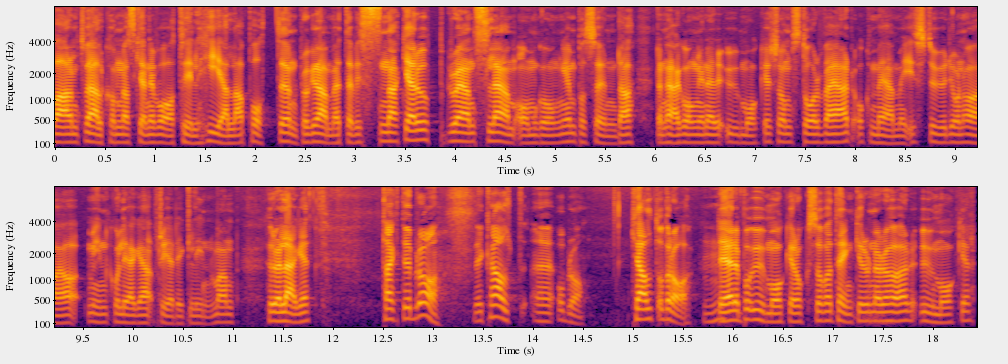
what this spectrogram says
Varmt välkomna ska ni vara till Hela potten, programmet där vi snackar upp Grand Slam-omgången på söndag. Den här gången är det Umåker som står värd och med mig i studion har jag min kollega Fredrik Lindman. Hur är läget? Tack, det är bra. Det är kallt eh, och bra. Kallt och bra. Mm. Det är det på Umåker också. Vad tänker du när du hör Umåker?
